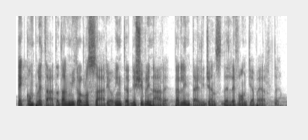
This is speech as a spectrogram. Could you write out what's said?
e completata dal microglossario interdisciplinare per l'intelligence delle fonti aperte.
